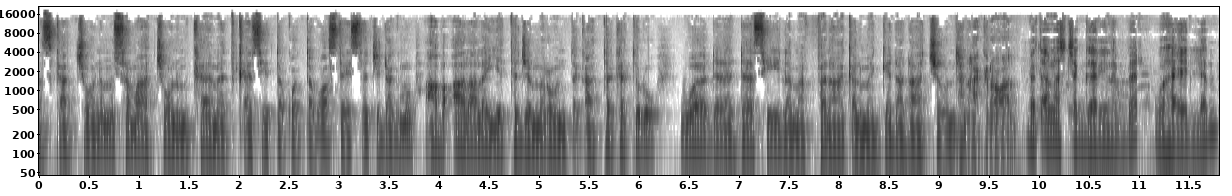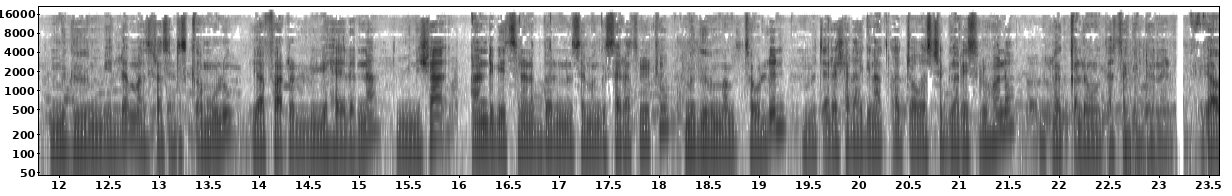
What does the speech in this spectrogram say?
መስካቸውንም ስማቸውንም ከመጥቀስ የተቆጠቡ አስተያየት ሰጪ ደግሞ አብዓላ ላይ የተጀመረውን ጥቃት ተከትሎ ወደ ደሴ ለመፈናቀል መገደዳቸውን ተናግረዋል። በጣም አስቸጋሪ ነበር። ውሃ የለም፣ ምግብም የለም። አስራ ስድስት ቀን ሙሉ የአፋር ልዩ ኃይልና ሚኒሻ አንድ ቤት ስለነበርን መንግስት ሰራተኞቹ ምግብ አምጥተውልን፣ መጨረሻ ላይ ግን አቅጣጫው አስቸጋሪ ስለሆነ ለቀን ለመውጣት ተገደናል። ያው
